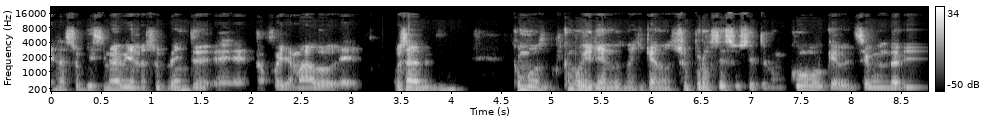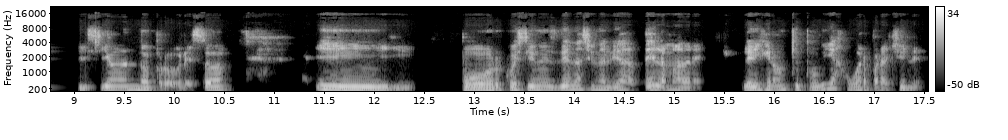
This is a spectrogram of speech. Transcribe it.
en la sub y en la sub-20 eh, no fue llamado, eh, o sea, como, como dirían los mexicanos, su proceso se truncó, quedó en segunda división, no progresó y por cuestiones de nacionalidad de la madre, le dijeron que podía jugar para Chile.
